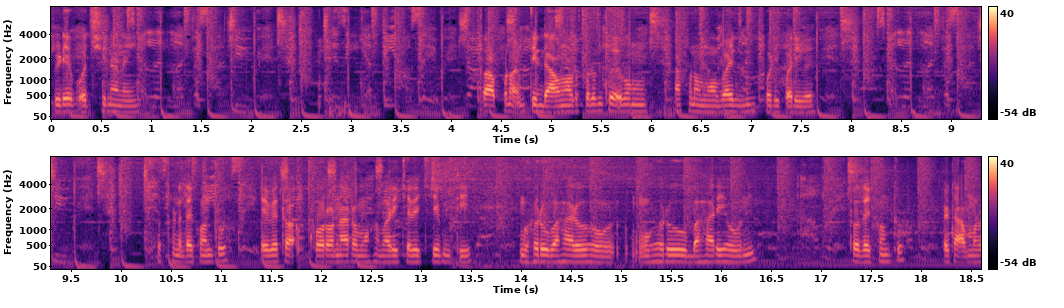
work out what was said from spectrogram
ପି ଡି ଏଫ୍ ଅଛି ନା ନାହିଁ ତ ଆପଣ ଏମିତି ଡାଉନଲୋଡ଼୍ କରନ୍ତୁ ଏବଂ ଆପଣ ମୋବାଇଲରୁ ପଢ଼ିପାରିବେ ଆପଣ ଦେଖନ୍ତୁ ଏବେ ତ କରୋନାର ମହାମାରୀ ଚାଲିଛି ଏମିତି ଘରୁ ବାହାରୁ ଘରୁ ବାହାରି ହେଉନି ତ ଦେଖନ୍ତୁ ଏଇଟା ଆମର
